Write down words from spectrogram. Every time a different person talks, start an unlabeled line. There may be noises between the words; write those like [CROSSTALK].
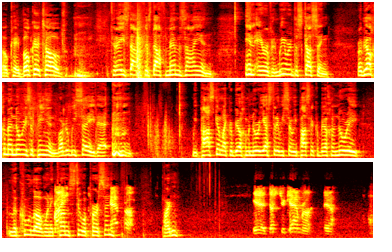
Okay, Boker Tov. [CLEARS THROAT] Today's daf is daf Mem Zayin in Eruvin. We were discussing Rabbi Yochanan Nuri's opinion. What did we say? That [CLEARS THROAT] we paskin like Rabbi Yochanan Nuri yesterday. We said we paskin like Rabbi Yochanan Nuri lakula when it comes to a person.
Camera.
Pardon?
Yeah, dust your camera. Yeah.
